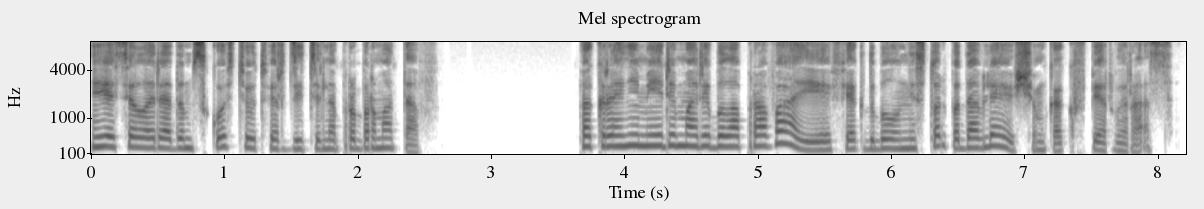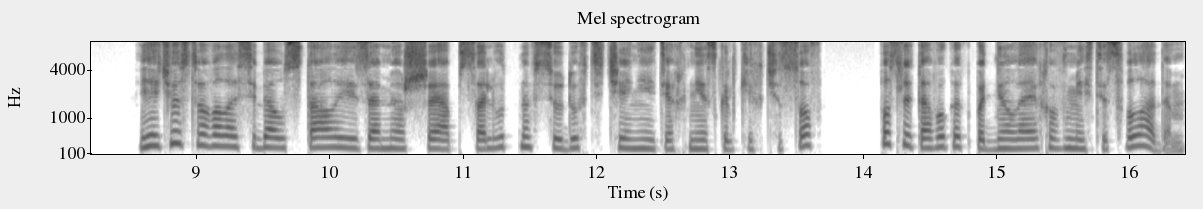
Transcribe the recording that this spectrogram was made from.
Я села рядом с Костей, утвердительно пробормотав. По крайней мере, Мари была права, и эффект был не столь подавляющим, как в первый раз. Я чувствовала себя усталой и замерзшей абсолютно всюду в течение этих нескольких часов, после того, как подняла их вместе с Владом,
